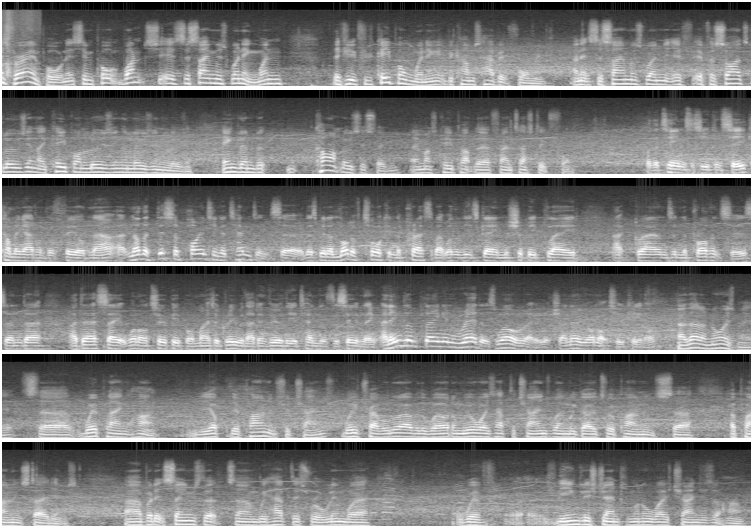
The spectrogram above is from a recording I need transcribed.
It's very important. It's important. Once it's the same as winning. When if you, if you keep on winning, it becomes habit forming. And it's the same as when if, if a side's losing, they keep on losing and losing and losing. England can't lose this season. They must keep up their fantastic form. Well, the teams, as you can see, coming out onto the field now. Another disappointing attendance. Uh, there's been a lot of talk in the press about whether these games should be played at grounds in the provinces, and uh, I dare say one or two people might agree with that in view of the attendance this evening. And England playing in red as well, Ray, which I know you're not too keen on. Now, that annoys me. It's, uh, we're playing at home. The, the, opponent should change. We've travelled all over the world, and we always have to change when we go to opponents' uh, opponent stadiums. Uh, but it seems that um, we have this ruling where with uh, the English gentleman always changes at home.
